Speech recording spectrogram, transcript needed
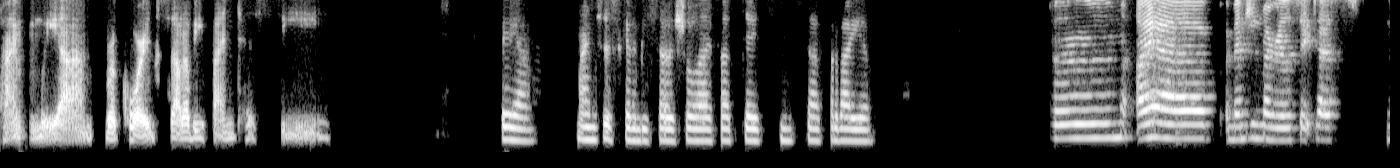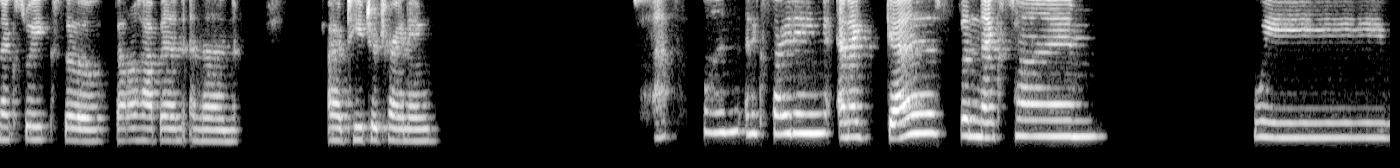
time we um record. So that'll be fun to see. But yeah, mine's just gonna be social life updates and stuff. What about you? Um, I have I mentioned my real estate test next week, so that'll happen, and then I have teacher training. So that's fun and exciting. And I guess the next time we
